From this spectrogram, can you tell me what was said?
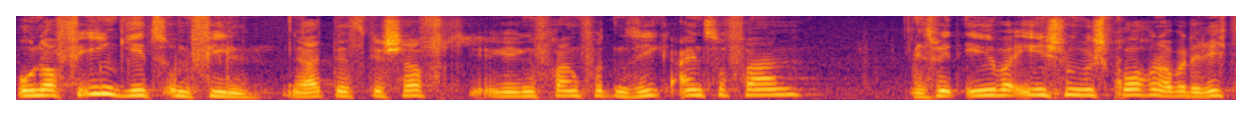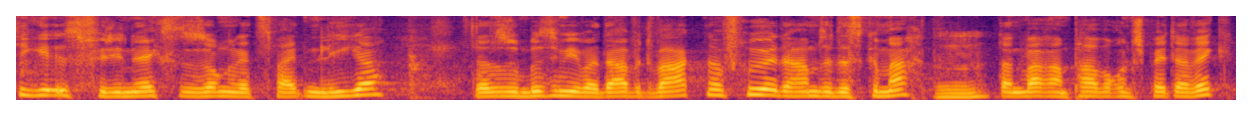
Und auch für ihn geht es um viel. Er hat es geschafft, gegen Frankfurt einen Sieg einzufahren. Es wird eh über ihn schon gesprochen, aber der richtige ist für die nächste Saison in der zweiten Liga. Das ist so ein bisschen wie bei David Wagner früher, da haben sie das gemacht. Mhm. Dann war er ein paar Wochen später weg.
